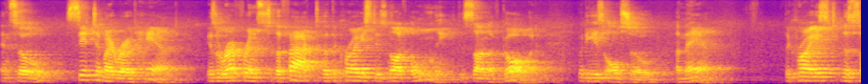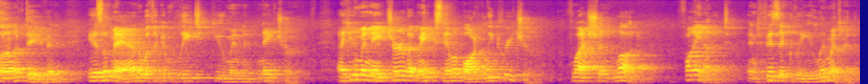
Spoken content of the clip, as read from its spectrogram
And so, sit at my right hand is a reference to the fact that the Christ is not only the Son of God, but he is also a man. The Christ, the Son of David, is a man with a complete human nature, a human nature that makes him a bodily creature, flesh and blood, finite and physically limited,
